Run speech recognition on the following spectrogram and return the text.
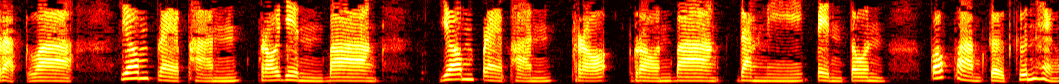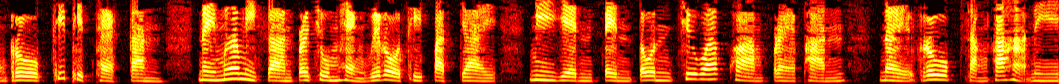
ตรัสว่า ย่อมแปรผัน เพราะเย็นบ้าง ย่อมแปรผัน เพราะร้อนบ้าง ดังนี้เป็นต้น ก็ความเกิดขึ้นแห่งรูปที่ผิดแผกกัน ในเมื่อมีการประชุมแห่งวิโรธีปัจจัย มีเย็นเป็นต้นชื่อว่าความแปรผัน ในรูปสังคหานี้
